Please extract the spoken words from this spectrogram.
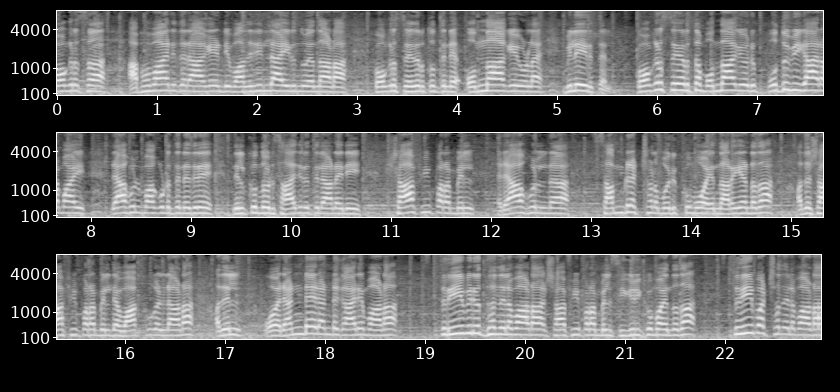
കോൺഗ്രസ് അപമാനിതരാകേണ്ടി വന്നില്ലായിരുന്നു എന്നാണ് കോൺഗ്രസ് നേതൃത്വത്തിന്റെ ഒന്നാകെയുള്ള വിലയിരുത്തൽ. കോൺഗ്രസ് നേതൃത്വം ഒന്നാകെ ഒരു പൊതുവികാരമായി രാഹുൽ മാങ്കൂട്ടത്തിനെതിരെ നിൽക്കുന്ന ഒരു സാഹചര്യത്തിലാണ് ഇനി ഷാഫി പറമ്പിൽ രാഹുലിന് സംരക്ഷണം ഒരുക്കുമോ എന്നറിയേണ്ടത്. അത് ഷാഫി പറമ്പിലിന്റെ വാക്കുകളിലാണ്. അതിൽ രണ്ടേ രണ്ട് കാര്യമാണ് സ്ത്രീവിരുദ്ധ നിലപാട് ഷാഫി പറമ്പിൽ സ്വീകരിക്കുമോ എന്നത് സ്ത്രീപക്ഷ നിലപാട്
